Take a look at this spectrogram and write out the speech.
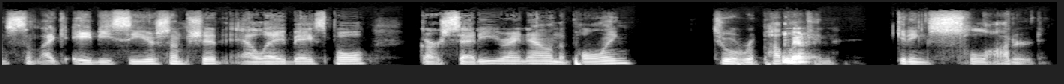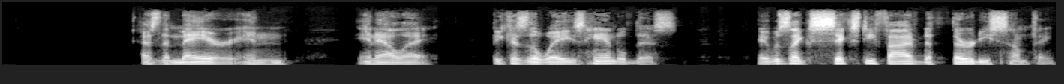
some, like abc or some shit la based poll garcetti right now in the polling to a republican getting slaughtered as the mayor in in la because of the way he's handled this it was like 65 to 30 something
